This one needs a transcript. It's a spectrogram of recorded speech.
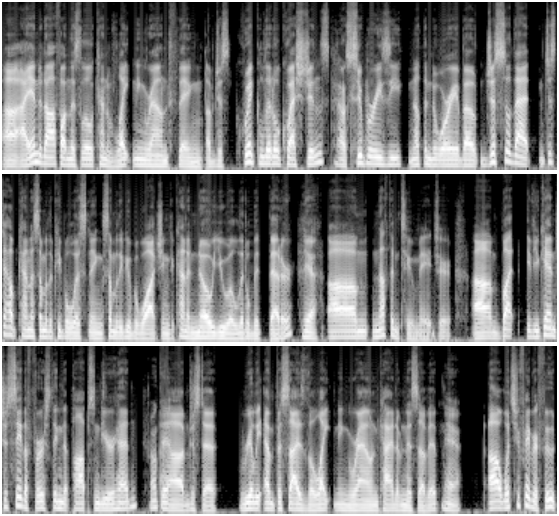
Uh, I ended off on this little kind of lightning round thing of just quick little questions, okay. super easy, nothing to worry about, just so that, just to help kind of some of the people listening, some of the people watching to kind of know you a little bit better. Yeah. Um, nothing too major. Um, but if you can, just say the first thing that pops into your head. Okay. Um, just to really emphasize the lightning round kind ofness of it. Yeah. Uh, what's your favorite food?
